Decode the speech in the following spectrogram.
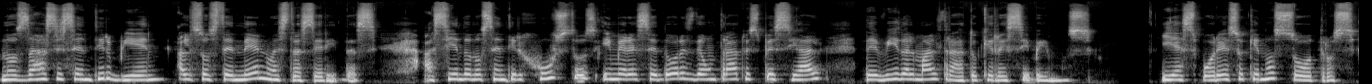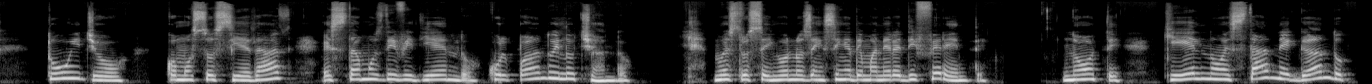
nos hace sentir bien al sostener nuestras heridas, haciéndonos sentir justos y merecedores de un trato especial debido al maltrato que recibimos. Y es por eso que nosotros, tú y yo, como sociedad, estamos dividiendo, culpando y luchando. Nuestro Señor nos enseña de manera diferente. Note que Él no está negando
